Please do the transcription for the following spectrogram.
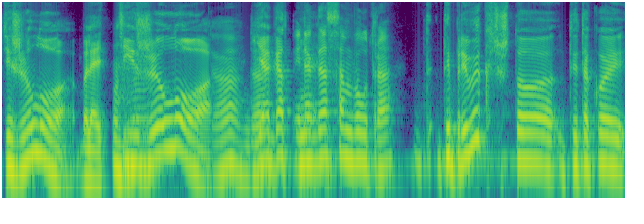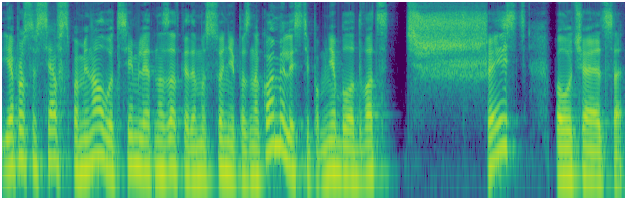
тяжело, блядь, Мгм. тяжело. Да, да. Я гот- Иногда с самого утра. Ты привык, что ты такой... Я просто вся вспоминал вот 7 лет назад, когда мы с Соней познакомились, типа, мне было 26, получается,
